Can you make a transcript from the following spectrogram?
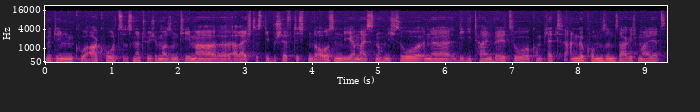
Mit den QR-Codes ist natürlich immer so ein Thema, äh, erreicht es die Beschäftigten draußen, die ja meist noch nicht so in der digitalen Welt so komplett angekommen sind, sage ich mal jetzt.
